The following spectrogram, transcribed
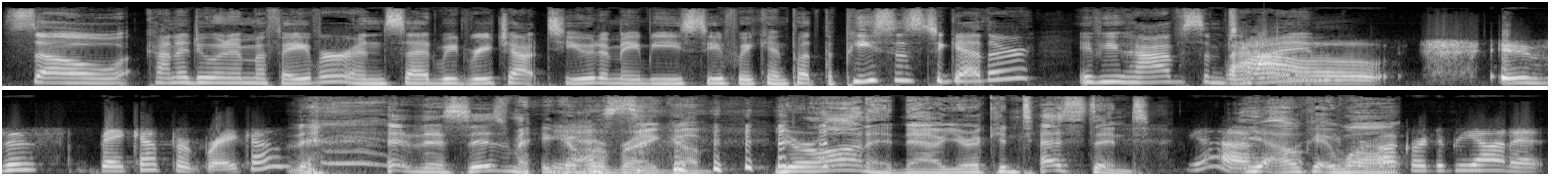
So, kind of doing him a favor and said we'd reach out to you to maybe see if we can put the pieces together. If you have some time. Wow. Is this makeup or breakup? this is makeup Yes. or breakup. You're on it now. You're a contestant. Yeah. Yeah, okay, Super well- awkward to be on it.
